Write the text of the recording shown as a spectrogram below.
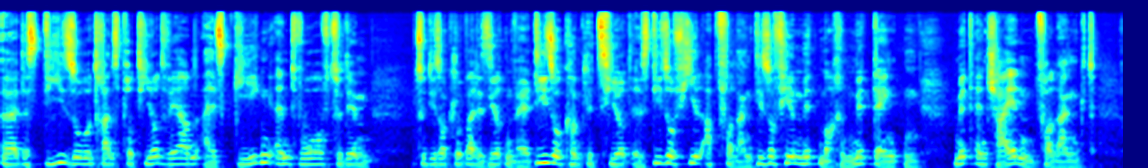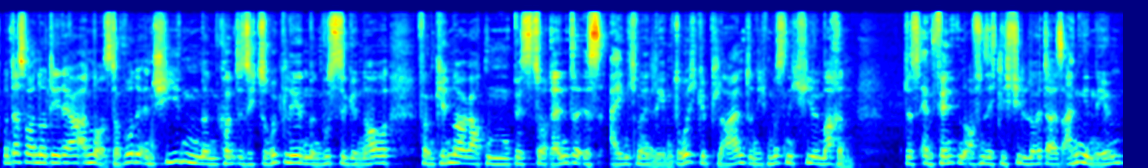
äh, dass die so transportiert werden als Gegenentwurf zu dem zu dieser globalisierten Welt, die so kompliziert ist, die so viel abverlangt, die so viel mitmachen, mitdenken, mitentscheiden verlangt. Und das war der DDR anders. Da wurde entschieden, man konnte sich zurücklehnen, man wusste genau, vom Kindergarten bis zur Rente ist eigentlich mein Leben durchgeplant und ich muss nicht viel machen. Das empfinden offensichtlich viele Leute als angenehm.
